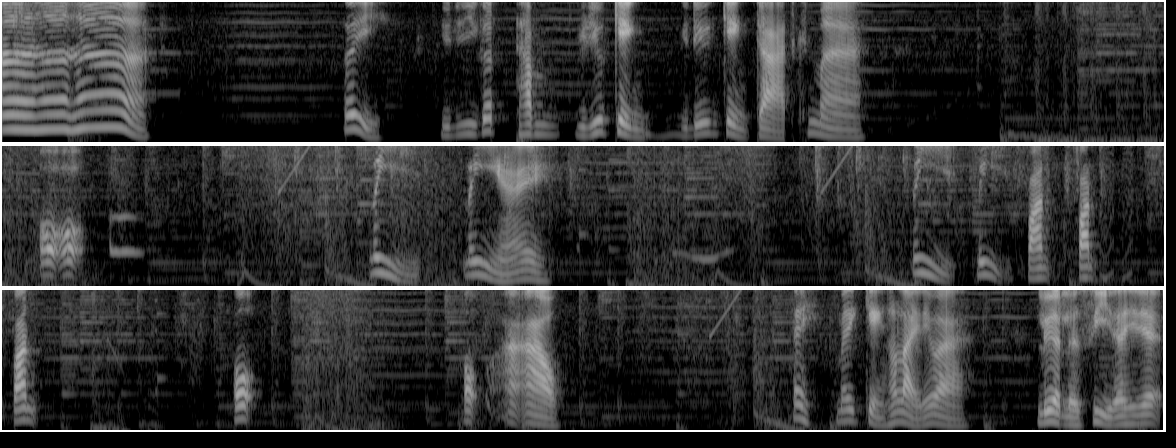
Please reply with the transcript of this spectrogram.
อ่าฮะเฮ้ย อยู่ดีก็ทำอยู่ดีก็เก่ง อยู่ดีก็เก่งกาดขึ้นมา โอ้โอ้นี่ นี่ไง นี่ นี่ ฟัน ฟัน ฟัน โอ้โอ้อ้าว เฮ้ย ไม่ได้เก่งเท่าไหร่นี่ว่า เลือดเหลือสี่แล้วทีเนี้ย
